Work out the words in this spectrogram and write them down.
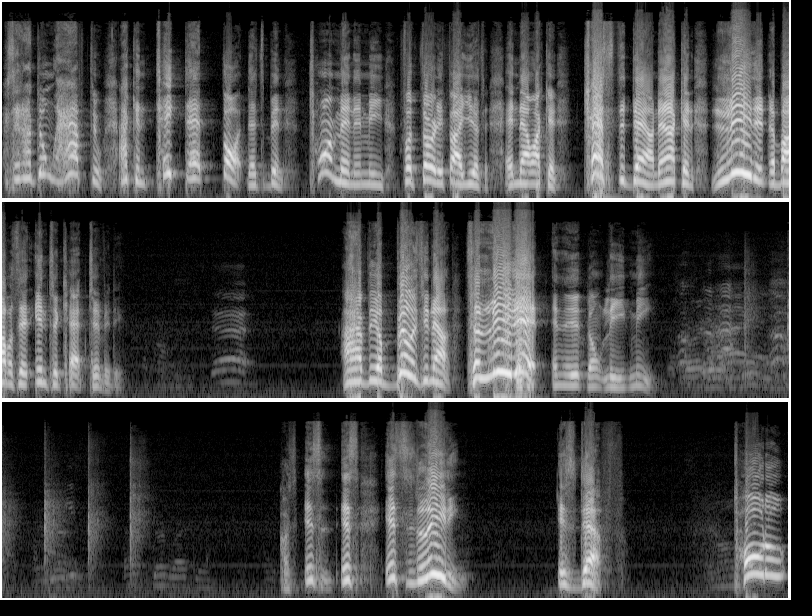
I said, I don't have to. I can take that thought that's been tormenting me for 35 years, and now I can cast it down, and I can lead it, the Bible said, into captivity. I have the ability now to lead it, and it don't lead me. Because it's, it's, it's leading, it's death. Total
